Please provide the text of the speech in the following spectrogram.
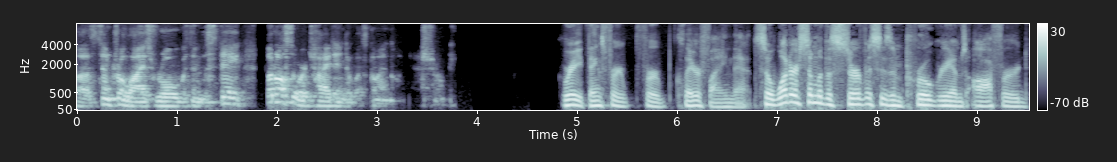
a, centralized role within the state, but also we're tied into what's going on nationally. Great, thanks for for clarifying that. So, what are some of the services and programs offered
